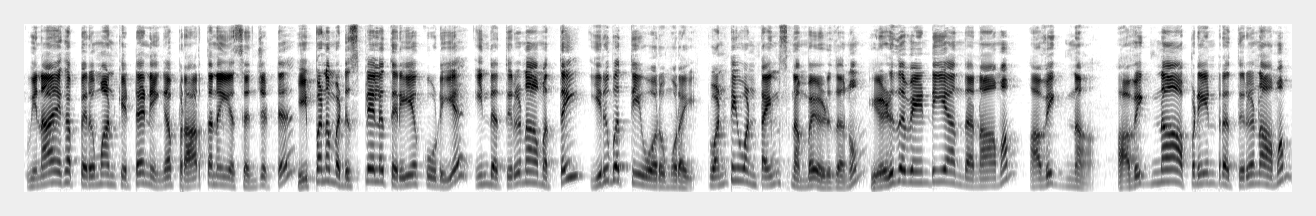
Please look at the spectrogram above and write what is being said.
விநாயக பெருமான் கிட்ட நீங்க பிரார்த்தனையை செஞ்சுட்டு இப்ப நம்ம டிஸ்பிளேல தெரியக்கூடிய இந்த திருநாமத்தை இருபத்தி ஒரு முறை 21 ஒன் டைம்ஸ் நம்ம எழுதணும். எழுத வேண்டிய அந்த நாமம் அவிக்னா. அவிக்னா அப்படின்ற திருநாமம்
